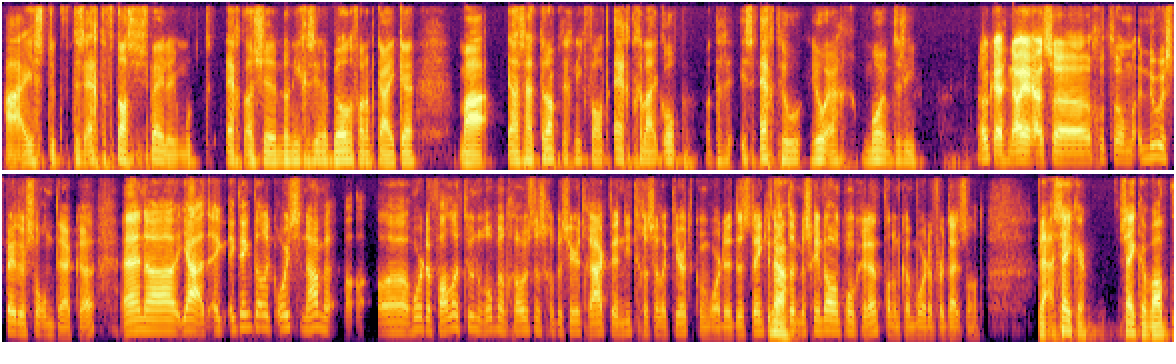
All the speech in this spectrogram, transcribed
ja, hij is natuurlijk, het is echt een fantastische speler. Je moet echt, als je nog niet gezien hebt, beelden van hem kijken. Maar ja, zijn traptechniek valt echt gelijk op. Want het is echt heel, heel erg mooi om te zien. Oké, nou ja, het is uh, goed om nieuwe spelers te ontdekken. En uh, ja, ik, ik, denk dat ik ooit zijn naam uh, hoorde vallen toen Robin Goossens gebaseerd raakte en niet geselecteerd kon worden. Dus denk je dat het misschien wel een concurrent van hem kan worden voor Duitsland? Ja, zeker. Zeker, want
